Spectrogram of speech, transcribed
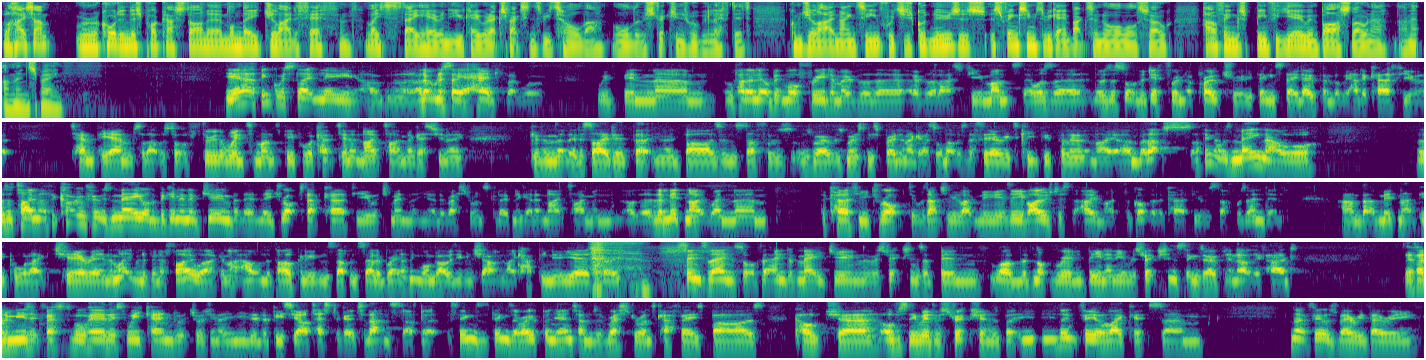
Well, hi, Sam we're recording this podcast on uh, Monday, July the 5th, and later today here in the UK, we're expecting to be told that all the restrictions will be lifted come July 19th, which is good news as, as things seem to be getting back to normal. So, how things been for you in Barcelona and, and in Spain? Yeah, I think we're slightly, um, I don't want to say ahead, but we have been, um, we've had a little bit more freedom over the over the last few months. There was a there was a sort of a different approach. Really, things stayed open, but we had a curfew at 10 p.m. So that was sort of through the winter months. People were kept in at night time, I guess, you know, given that they decided that, you know, bars and stuff was, was where it was mostly spreading, I guess, or that was the theory to keep people in at night. Um, but that's, I think that was May now, or there was a time, I think, can't remember if it was May or the beginning of June, but they, they dropped that curfew, which meant that, you know, the restaurants could open again at night time. And uh, the midnight when, um, the curfew dropped, it was actually like New Year's Eve. I was just at home. I'd forgot that the curfew and stuff was ending. Um, but at midnight, people were like cheering. There might even have been a firework and like out on the balconies and stuff and celebrating. I think one guy was even shouting like "Happy New Year." So since then, sort of the end of May, June, the restrictions have been well. There've not really been any restrictions. Things are opening up. They've had they've had a music festival here this weekend, which was you know you needed a PCR test to go to that and stuff. But things things are open, yeah, in terms of restaurants, cafes, bars, culture. Obviously with restrictions, but you, you don't feel like it's um, no, it feels very very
